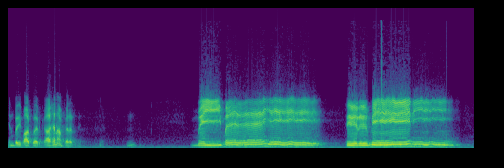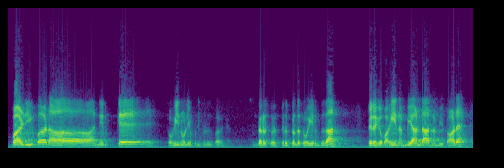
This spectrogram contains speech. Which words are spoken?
என்பதை பார்ப்பதற்காக நான் பெறட்டேன் மெய்மையே திருமேனி வழிபடா நிற்க. தொகை நூல் எப்படி சொல்லுது பாருங்க. சுந்தர தொ- திருத்தொண்ட தொகை இருந்துதான் பிறகு வகை நம்பியாண்டார் நம்பி பாட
